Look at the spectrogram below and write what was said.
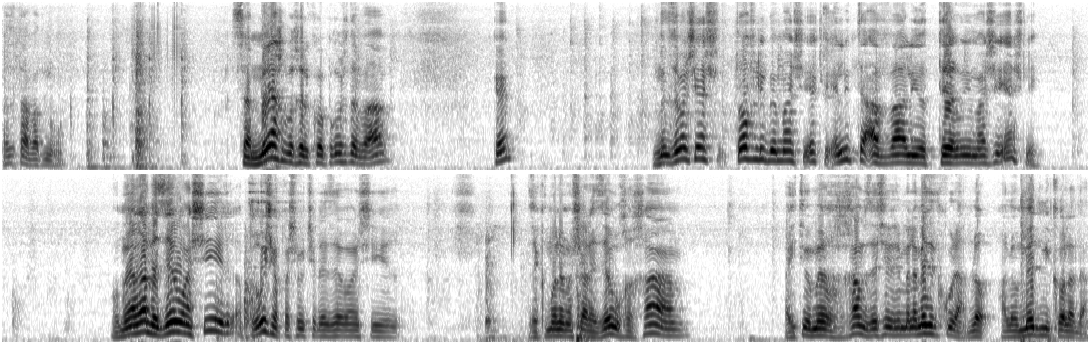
מה זה תאוות ממון? שמח בחלקו, פירוש דבר, כן? זה מה שיש, טוב לי במה שיש לי, אין לי תאווה לי יותר ממה שיש לי. אומר הרב, וזהו עשיר, הפירוש הפשוט של איזהו עשיר, זה כמו למשל, איזהו חכם, הייתי אומר, חכם זה שמלמד את כולם, לא, הלומד מכל אדם.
